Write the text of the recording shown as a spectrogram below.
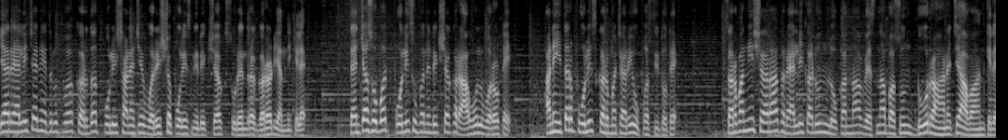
या रॅलीचे नेतृत्व कर्जत पोलीस ठाण्याचे वरिष्ठ पोलीस निरीक्षक सुरेंद्र गरड यांनी केले. त्यांच्यासोबत पोलीस उपनिरीक्षक राहुल वरोटे आणि इतर पोलीस कर्मचारी उपस्थित होते. सर्वांनी शहरात रॅली काढून लोकांना व्यसनापासून दूर राहण्याचे आवाहन केले.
